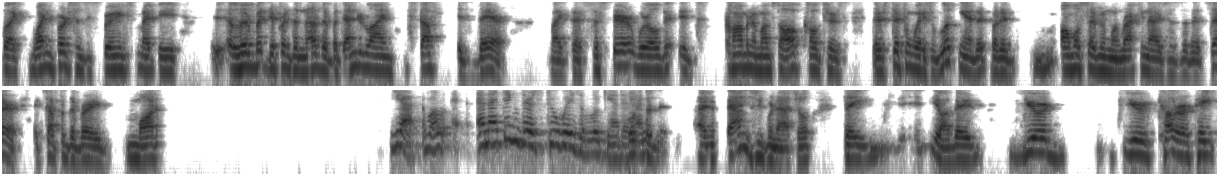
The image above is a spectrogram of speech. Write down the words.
like one person's experience might be a little bit different than another, but the underlying stuff is there. Like the, the spirit world, it's common amongst all cultures. There's different ways of looking at it, but it, almost everyone recognizes that it's there, except for the very modern yeah, well, and I think there's two ways of looking at it. I mean, understand supernatural. They, you know, they your your color of paint.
